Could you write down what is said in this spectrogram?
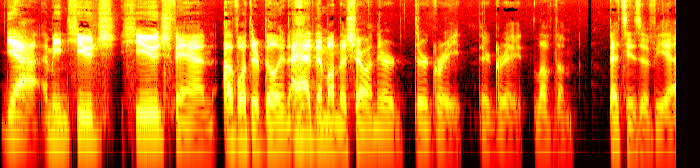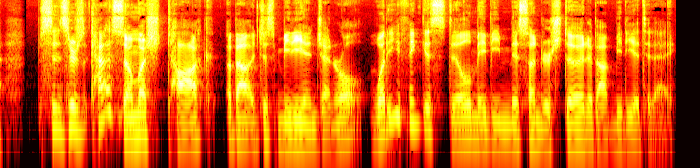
Yeah i mean huge huge fan of what they're building. I had them on the show and they're they're great. They're great. Love them. Betsy and sophia. Since there's kind of so much talk about just media in general what do you think is still maybe misunderstood about media today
